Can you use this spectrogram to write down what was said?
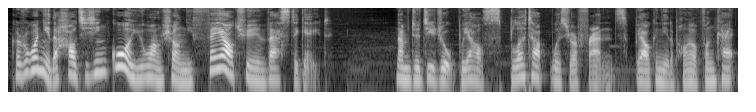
可如果你的好奇心过于旺盛，你非要去 investigate，那么就记住不要 split up with your friends，不要跟你的朋友分开。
